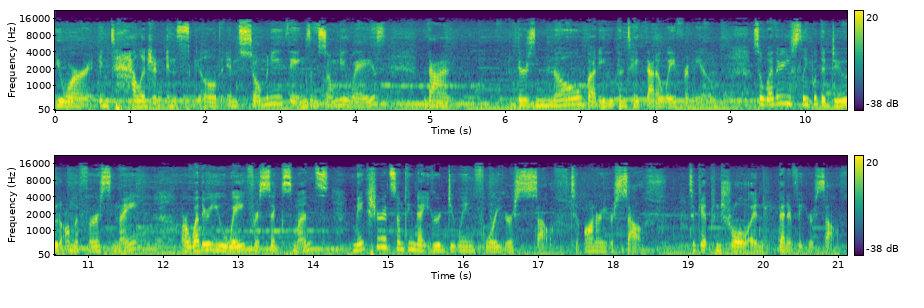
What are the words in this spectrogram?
you are intelligent and skilled in so many things, in so many ways that there's nobody who can take that away from you. So, whether you sleep with a dude on the first night or whether you wait for six months, make sure it's something that you're doing for yourself, to honor yourself, to get control and benefit yourself.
